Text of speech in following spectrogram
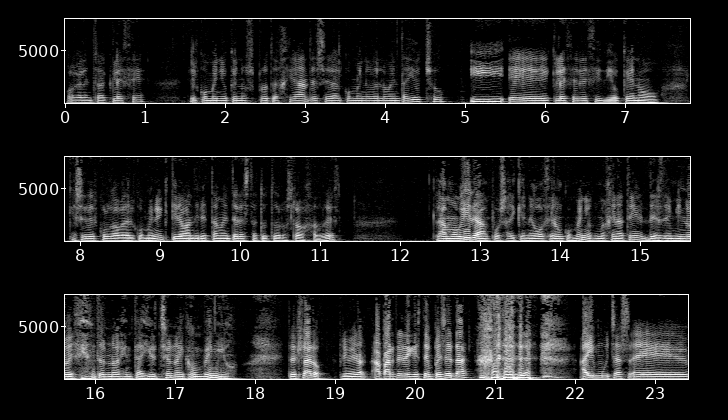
porque al entrar CLECE, el convenio que nos protegía antes era el convenio del 98 y eh, CLECE decidió que no, que se descolgaba del convenio y que tiraban directamente al Estatuto de los Trabajadores. La movida, pues hay que negociar un convenio. Imagínate, desde 1998 no hay convenio. Entonces, claro, primero, aparte de que esté en pesetas, hay muchas eh,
